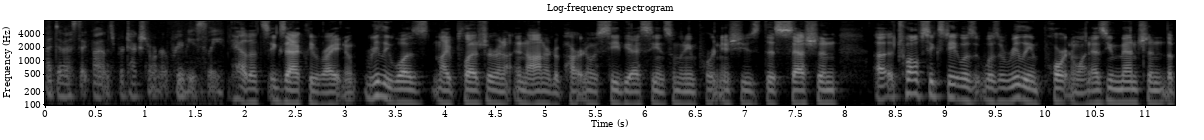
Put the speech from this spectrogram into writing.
a domestic violence protection order previously. Yeah, that's exactly right. And it really was my pleasure and an honor to partner with CVIC in so many important issues this session. Uh, 1268 was, was a really important one. As you mentioned, the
